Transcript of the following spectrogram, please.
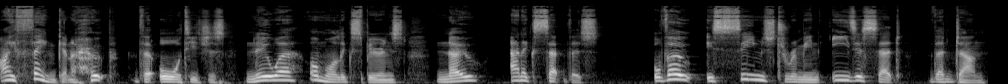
I think and hope that all teachers, newer or more experienced, know and accept this, although it seems to remain easier said than done.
